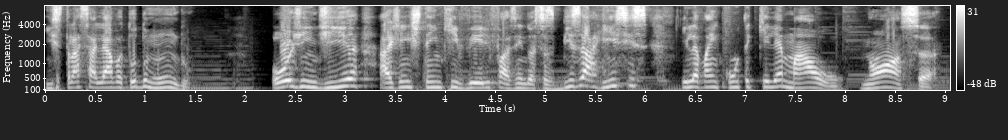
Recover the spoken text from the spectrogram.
E estraçalhava todo mundo. Hoje em dia, a gente tem que ver ele fazendo essas bizarrices e levar em conta que ele é mal. Nossa.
